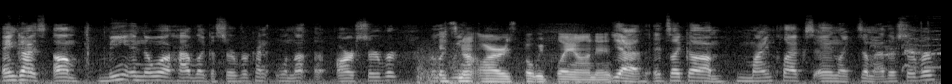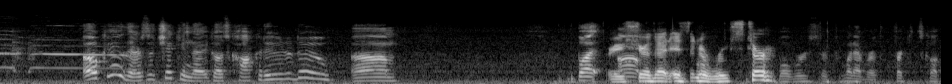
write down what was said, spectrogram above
And guys, um, me and Noah have like a server kind of, well, not uh, our server. But, like, It's we- not ours, but we play on it. Yeah, it's like um Mineplex and like some other server. Okay, there's a chicken that goes cock-a-doo-doo-doo. Um, but Are you um, sure that isn't a rooster? well, rooster, whatever the frick it's called.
